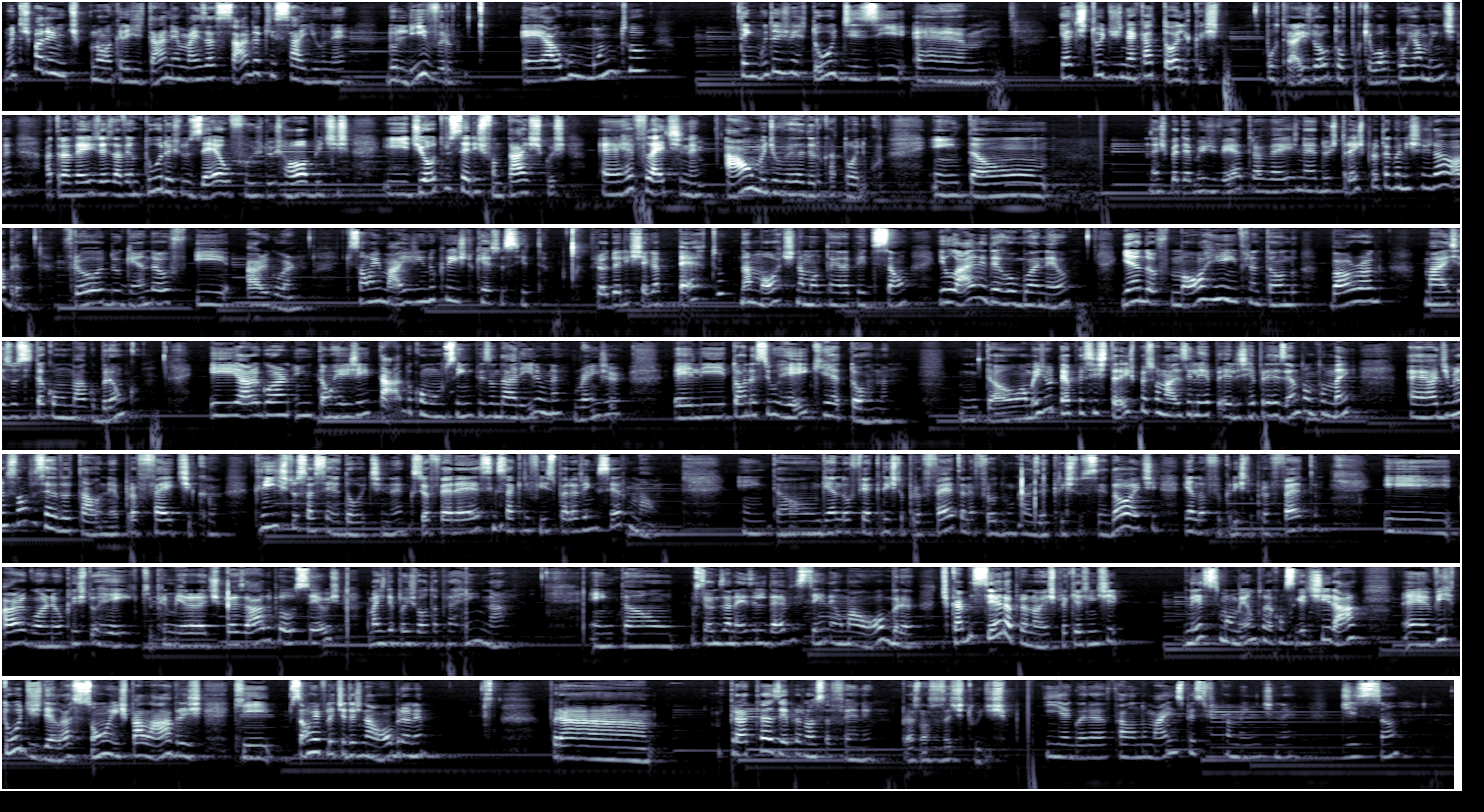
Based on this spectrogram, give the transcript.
muitos podem tipo não acreditar, né, mas a saga que saiu, né, do livro é algo muito tem muitas virtudes e, é, e atitudes né, católicas por trás do autor, porque o autor realmente, né, através das aventuras dos elfos, dos hobbits e de outros seres fantásticos, é, reflete, né, a alma de um verdadeiro católico. Então, nós podemos ver através, né, dos três protagonistas da obra, Frodo, Gandalf e Aragorn, que são a imagem do Cristo que ressuscita. Frodo ele chega perto da morte na Montanha da Perdição e lá ele derruba o anel. Gandalf morre enfrentando Balrog, mas ressuscita como um mago branco. E Aragorn, então rejeitado como um simples andarilho, né, ranger, ele torna-se o rei que retorna. Então, ao mesmo tempo, esses três personagens eles representam também é, a dimensão sacerdotal, né, profética, Cristo sacerdote, né, que se oferece em sacrifício para vencer o mal. Então, Gandalf é Cristo profeta, né? Frodo, no caso, é Cristo sacerdote, Gandalf é o Cristo profeta. E Aragorn é o Cristo rei, que primeiro era desprezado pelos seus, mas depois volta para reinar. Então, O Senhor dos Anéis ele deve ser né, uma obra de cabeceira para nós, para que a gente, nesse momento, né, consiga tirar é, virtudes dela, ações, palavras que são refletidas na obra, né? Para para trazer para nossa fé, né? Para as nossas atitudes. E agora falando mais especificamente, né, de Sam,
